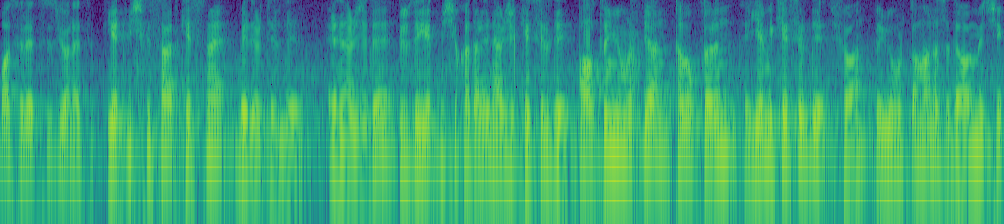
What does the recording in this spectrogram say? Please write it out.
basiretsiz yönetim. 72 saat kesme belirtildi enerjide. %70'i kadar enerji kesildi. Altın yumurtlayan tavukların yemi kesildi şu an. Yumurtlama nasıl devam edecek?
